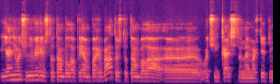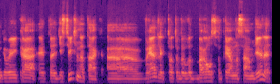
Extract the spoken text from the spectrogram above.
я не очень уверен, что там была прям борьба, то, что там была э, очень качественная маркетинговая игра, это действительно так. А вряд ли кто-то бы вот боролся прям на самом деле,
